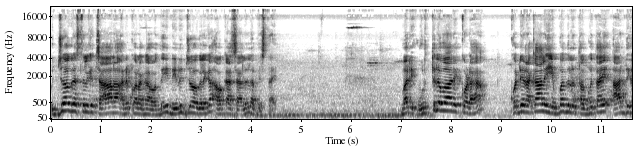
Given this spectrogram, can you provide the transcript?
ఉద్యోగస్తులకి చాలా అనుకూలంగా ఉంది. నిరుద్యోగులకి అవకాశాలు లభిస్తాయి. మరి వృత్తుల వారికి కూడా కొన్ని రకాల ఇబ్బందులు తగ్గుతాయి ఆర్థిక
